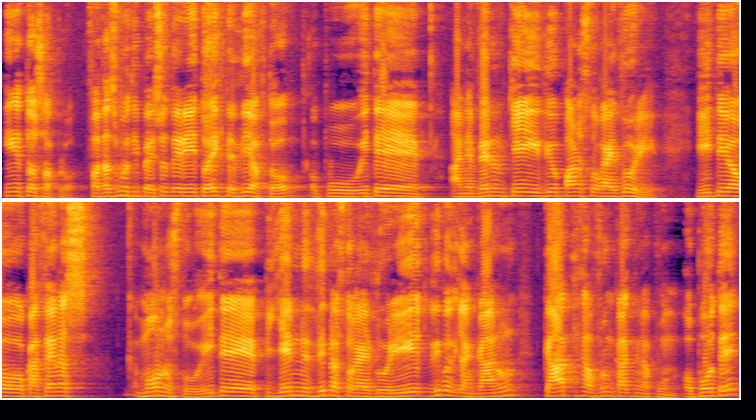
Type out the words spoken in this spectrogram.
Είναι τόσο απλό. Φαντάζομαι ότι οι περισσότεροι το έχετε δει αυτό, όπου είτε ανεβαίνουν και οι δύο πάνω στο γαϊδούρι, είτε ο καθένας μόνος του, είτε πηγαίνουν δίπλα στο γαϊδουρί, ή οτιδήποτε και αν κάνουν, κάποιοι θα βρουν κάτι να πούν. Οπότε,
